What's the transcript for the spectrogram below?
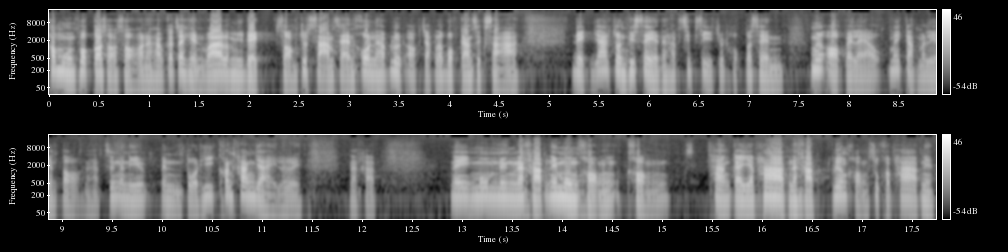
ข้อมูลพวกกสศนะครับก็จะเห็นว่าเรามีเด็ก 2.3 แสนคนนะครับหลุดออกจากระบบการศึกษา เด็กยากจนพิเศษนะครับ 14.6%เมื่อออกไปแล้วไม่กลับมาเรียนต่อนะครับ ซึ่งอันนี้เป็นตัวที่ค่อนข้างใหญ่เลยนะครับในอีกมุมหนึ่งนะครับในมุมของของทางกายภาพนะครับเรื่องของสุขภาพเนี่ย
